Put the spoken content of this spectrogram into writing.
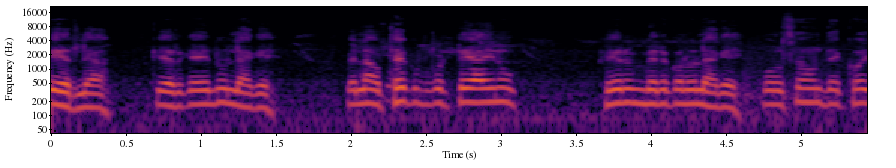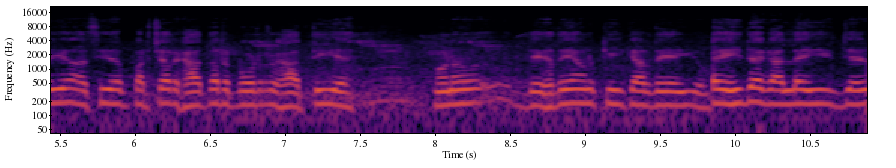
ਘੇਰ ਲਿਆ, ਘੇਰ ਕੇ ਇਹਨੂੰ ਲੈ ਗਏ। ਪਹਿਲਾਂ ਉੱਥੇ ਕੁੱਟਿਆ ਇਹਨੂੰ, ਫਿਰ ਮੇਰੇ ਕੋਲੋਂ ਲੈ ਗਏ। ਪੁਲਿਸ ਹੁਣ ਦੇਖੋ ਜੀ, ਅਸੀਂ ਤਾਂ ਪਰਚਾ ਰਖਾਤਾ, ਰਿਪੋਰਟ ਰਖਾਤੀ ਹੈ। ਹੁਣ ਦੇਖਦੇ ਹਾਂ ਹੁਣ ਕੀ ਕਰਦੇ ਆ ਜੀ ਇਹੀ ਤਾਂ ਗੱਲ ਹੈ ਜੀ, ਜੇ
